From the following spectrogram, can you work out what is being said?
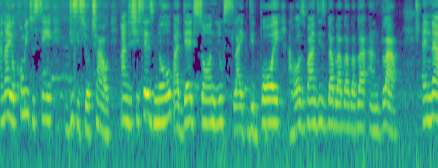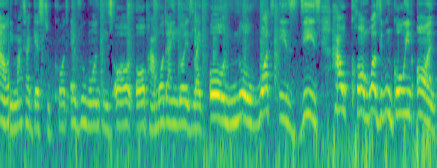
And now you're coming to say this is your child. And she says no her dead son looks like the boy her husband this blah blah blah blah blah and blah and now the matter gets to court. Everyone is all up. Her mother-in-law is like oh no what is this? How come? What's even going on?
